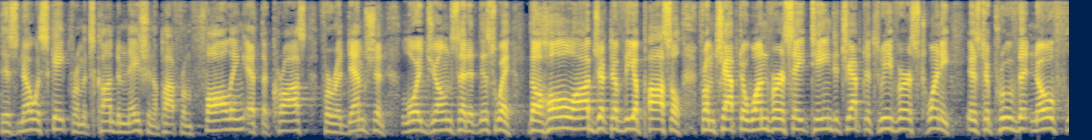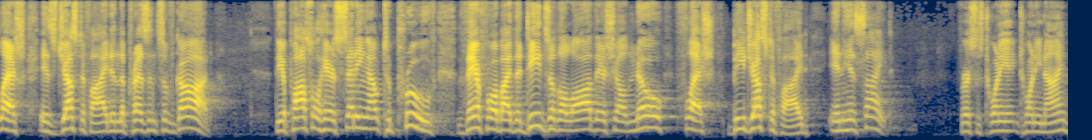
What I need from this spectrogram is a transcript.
There's no escape from its condemnation apart from falling at the cross for redemption. Lloyd Jones said it this way The whole object of the apostle from chapter 1, verse 18 to chapter 3, verse 20 is to prove that no flesh is justified in the presence of God. The apostle here is setting out to prove, therefore, by the deeds of the law, there shall no flesh be justified in his sight. Verses 28 and 29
